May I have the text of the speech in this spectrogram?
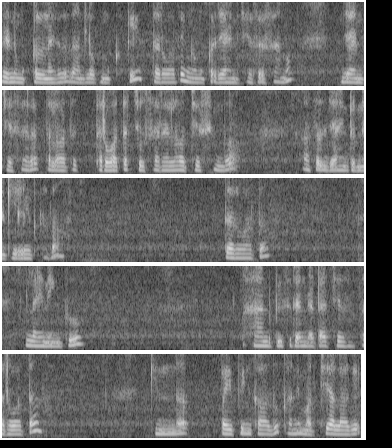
రెండు ముక్కలు ఉన్నాయి కదా దాంట్లో ఒక ముక్కకి. తర్వాత ఇంకా ముక్క జాయింట్ చేసేసాను. జాయింట్ చేశారా తర్వాత తర్వాత చూసారా ఎలా వచ్చేసిందో? అసలు జాయింట్ ఉన్నట్లు లేదు కదా. తర్వాత లైనింగ్కు హ్యాండ్ పీస్ రెండు అటాచ్ చేసిన తర్వాత కింద పైపింగ్ కాదు కానీ మర్చి అలాగే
